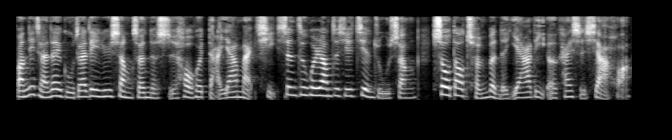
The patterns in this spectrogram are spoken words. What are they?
房地产类股在利率上升的时候会打压买气，甚至会让这些建筑商受到成本的压力而开始下滑。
